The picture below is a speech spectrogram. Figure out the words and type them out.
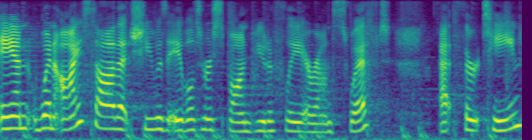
And when I saw that she was able to respond beautifully around Swift, at 13,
